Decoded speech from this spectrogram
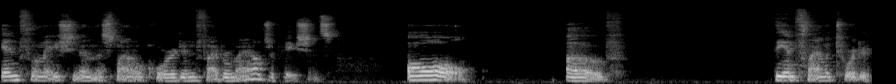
inflammation in the spinal cord in fibromyalgia patients, all of the inflammatory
